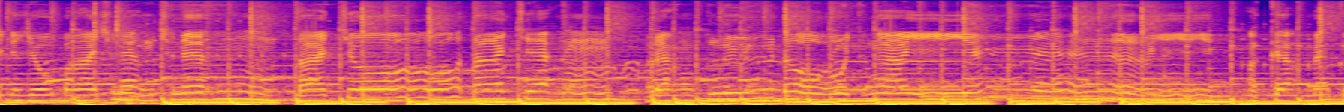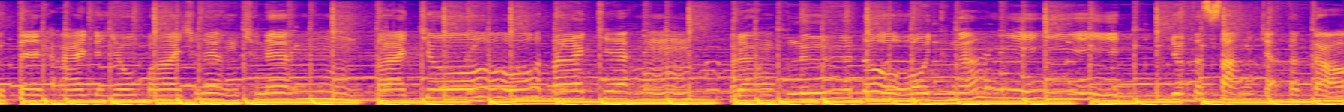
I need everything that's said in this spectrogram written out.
ទេសឯកនយោបាយឈ្នះឈ្នះដែលចូលដែលជះរាំងភ្លឺដូចថ្ងៃអគ្គមគ្គុទេសឯកនយោបាយឈ្នះឈ្នះដែលចូលដែលជះរាំងភ្លឺដូចថ្ងៃយុទ្ធសង្ចតកោ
